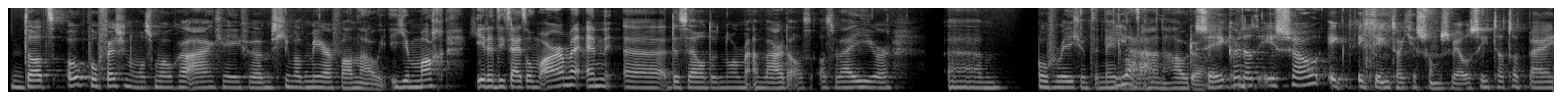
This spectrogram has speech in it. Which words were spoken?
dat ook professionals mogen aangeven, misschien wat meer van, nou, je mag je identiteit omarmen en uh, dezelfde normen en waarden als, als wij hier overwegend in Nederland ja, aanhouden. Zeker, dat is zo. Ik, ik denk dat je soms wel ziet dat dat bij,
